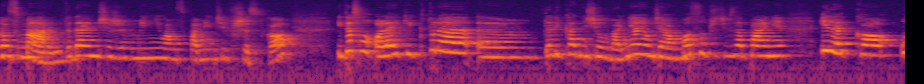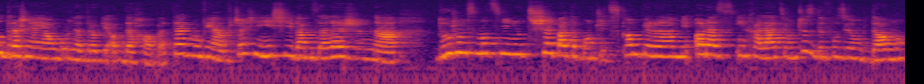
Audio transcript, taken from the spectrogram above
rozmaryn. Wydaje mi się, że wymieniłam z pamięci wszystko. I to są olejki, które e, delikatnie się uwalniają, działają mocno przeciwzapalnie i lekko udrażniają górne drogi oddechowe. Tak jak mówiłam wcześniej, jeśli Wam zależy na dużym wzmocnieniu, trzeba to połączyć z kąpielami oraz z inhalacją czy z dyfuzją w domu,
